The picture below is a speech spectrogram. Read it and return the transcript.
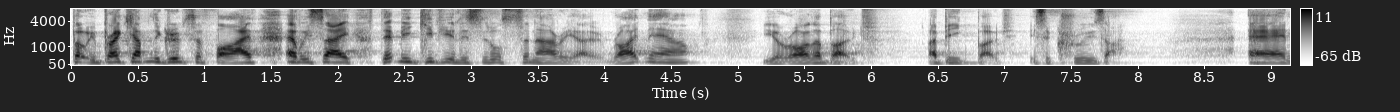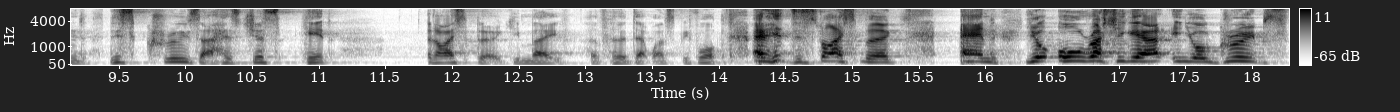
But we break you up into groups of five and we say, let me give you this little scenario. Right now, you're on a boat, a big boat. It's a cruiser. And this cruiser has just hit an iceberg. You may have heard that once before. And hit this iceberg, and you're all rushing out in your groups,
